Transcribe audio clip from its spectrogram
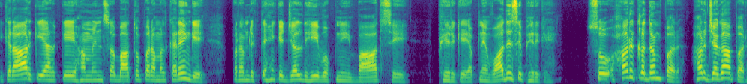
اقرار کیا کہ ہم ان سب باتوں پر عمل کریں گے، پر ہم دیکھتے ہیں کہ جلد ہی وہ اپنی بات سے پھر گئے، اپنے وعدے سے پھر گئے۔ سو ہر قدم پر، ہر جگہ پر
